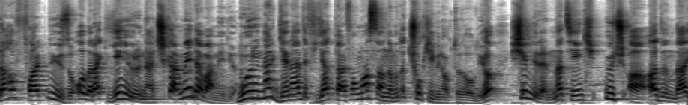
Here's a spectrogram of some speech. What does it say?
daha farklı yüzü olarak yeni ürünler çıkarmaya devam ediyor. Bu ürünler genelde fiyat performans anlamında çok iyi bir noktada oluyor. Şimdi de Nothing 3A adında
